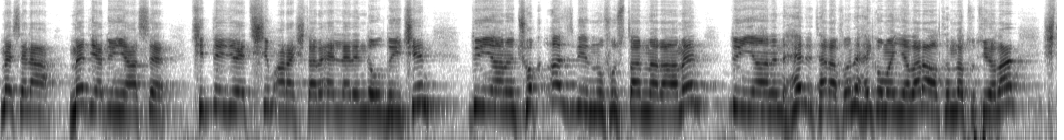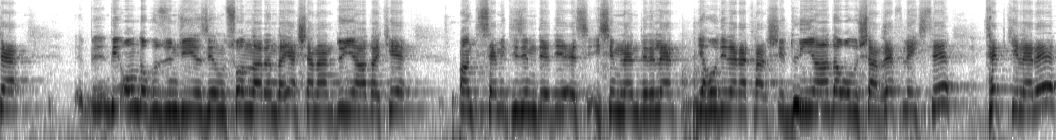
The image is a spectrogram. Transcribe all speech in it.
mesela medya dünyası kitle iletişim araçları ellerinde olduğu için dünyanın çok az bir nüfuslarına rağmen dünyanın her tarafını hegemonyaları altında tutuyorlar. İşte bir 19. yüzyılın sonlarında yaşanan dünyadaki antisemitizm dediği isimlendirilen Yahudilere karşı dünyada oluşan refleksi tepkileri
